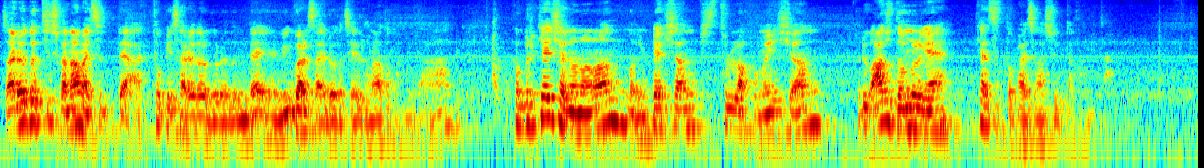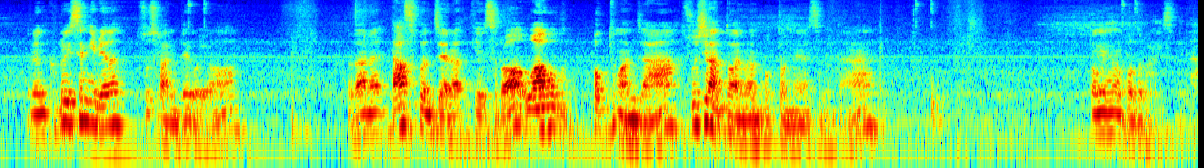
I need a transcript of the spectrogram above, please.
thyroid tissue가 남아있을 때 ectopic thyroid를 그러던데 lingual thyroid가 제일 흔하다고 합니다. complication으로는 뭐 infection, fistula formation 그리고 아주 드물게 cancer도 발생할 수 있다고. 이런 게 생기면 수술하면 되고요. 그 다음에 다섯 번째 케이스로 우하부 복통 환자 수시간 동안만 복통 내렸습니다. 동영상 보도록 하겠습니다.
